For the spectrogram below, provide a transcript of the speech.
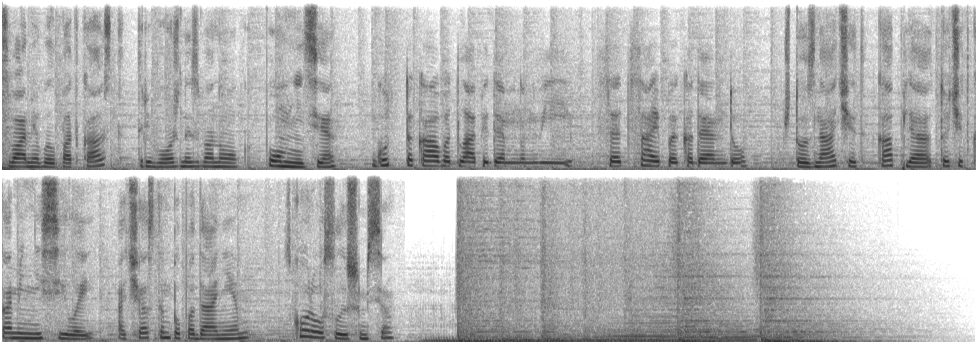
С вами был подкаст «Тревожный звонок». Помните, lapidem non vii, sed saipe cadendo. что значит «капля точит камень не силой, а частым попаданием». Скоро услышимся.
